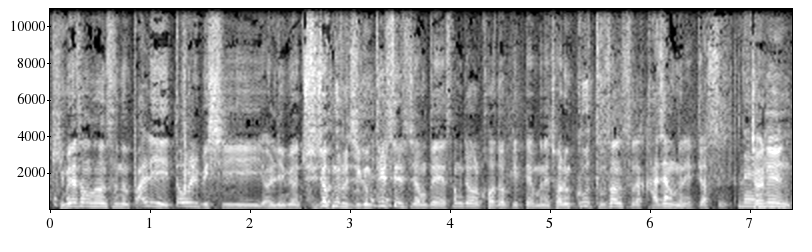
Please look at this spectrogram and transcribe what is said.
김혜성 선수는 빨리 WBC 열리면 주전으로 지금 뛸 수 있을 정도의 성적을 거뒀기 때문에 저는 그 두 선수가 가장 눈에 띄었습니다. 네. 저는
